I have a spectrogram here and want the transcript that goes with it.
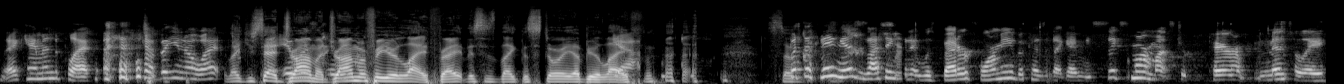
they came into play. but you know what? Like you said, it drama, was, drama was, for your life, right? This is like the story of your life. Yeah. so, but the thing is, is I think that it was better for me because that gave me six more months to prepare mentally,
